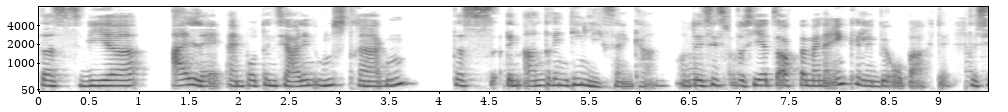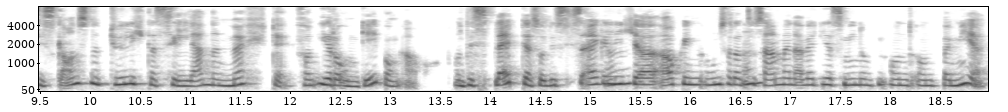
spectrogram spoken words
dass wir alle ein Potenzial in uns tragen, mhm. das dem anderen dienlich sein kann. Und mhm. das ist, was ich jetzt auch bei meiner Enkelin beobachte. Das ist ganz natürlich, dass sie lernen möchte von ihrer Umgebung auch. Und das bleibt ja so. Das ist eigentlich mhm. auch in unserer mhm. Zusammenarbeit, Jasmin und, und, und bei mir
